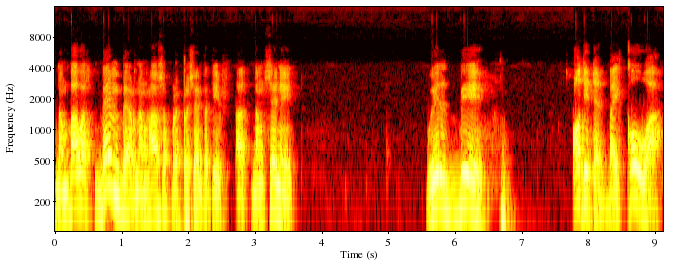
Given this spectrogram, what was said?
ng bawat member ng House of Representatives at ng Senate will be audited by COA,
